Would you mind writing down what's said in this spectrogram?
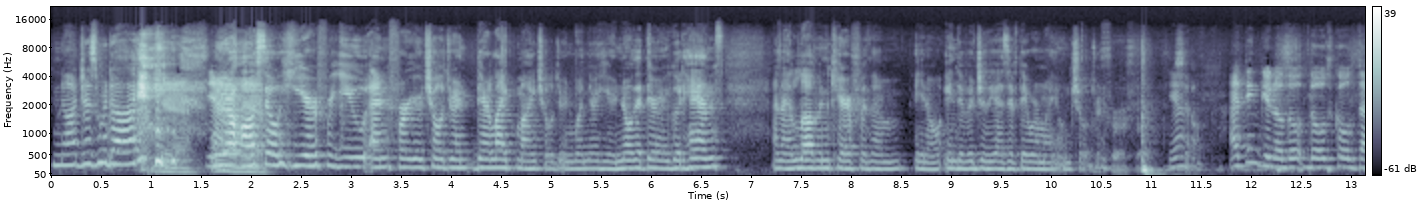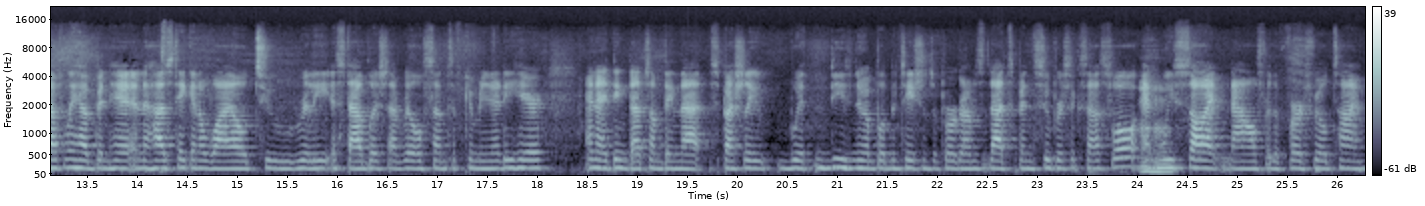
not just Madai. Yeah. we are also here for you and for your children. They're like my children when they're here. Know that they're in good hands, and I love and care for them, you know, individually as if they were my own children. For a. Yeah. So. I think you know th- those goals definitely have been hit, and it has taken a while to really establish that real sense of community here. And I think that's something that, especially with these new implementations of programs, that's been super successful. And we saw it now for the first real time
